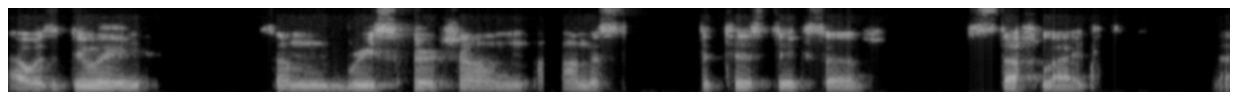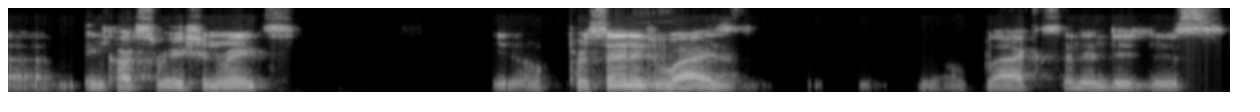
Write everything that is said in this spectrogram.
I was doing some research on on the statistics of stuff like um, incarceration rates. You know, percentage wise, you know, blacks and indigenous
